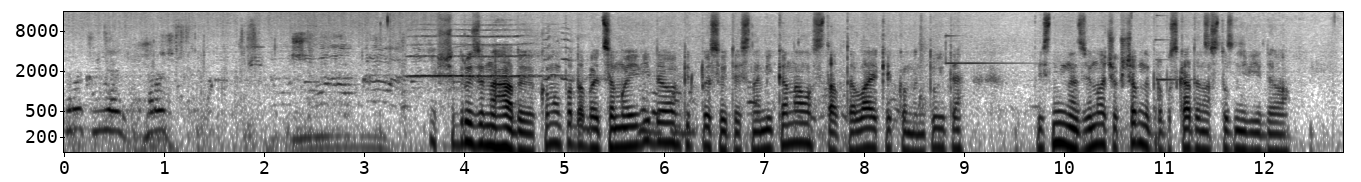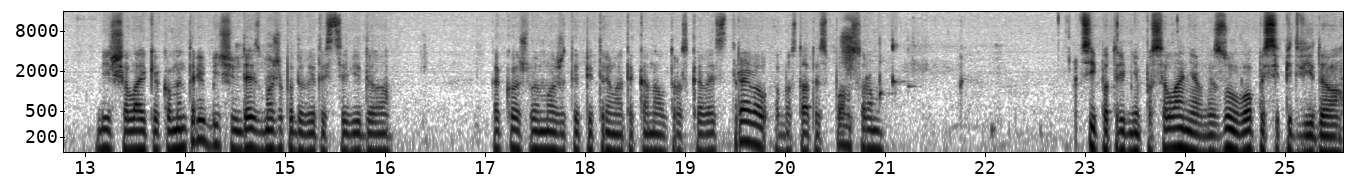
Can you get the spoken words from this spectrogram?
Короче, я, короче, І ще, друзі, нагадую, кому подобається моє відео, підписуйтесь на мій канал, ставте лайки, коментуйте. Тисніть на дзвіночок, щоб не пропускати наступні відео. Більше лайків, коментарів, більше людей зможе подивитись це відео. Також ви можете підтримати канал Троскавець Travel або стати спонсором. Всі потрібні посилання внизу в описі під відео.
